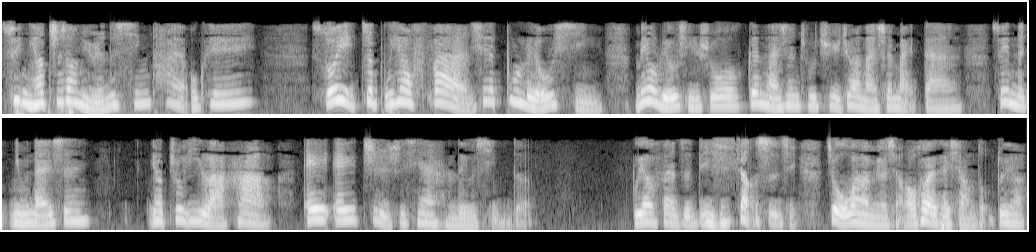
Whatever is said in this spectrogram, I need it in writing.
所以你要知道女人的心态，OK？所以这不要犯，现在不流行，没有流行说跟男生出去就要男生买单，所以呢，你们男生要注意了哈，AA 制是现在很流行的。不要犯这第一项事情，这我万万没有想到，我后来才想懂。对啊，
